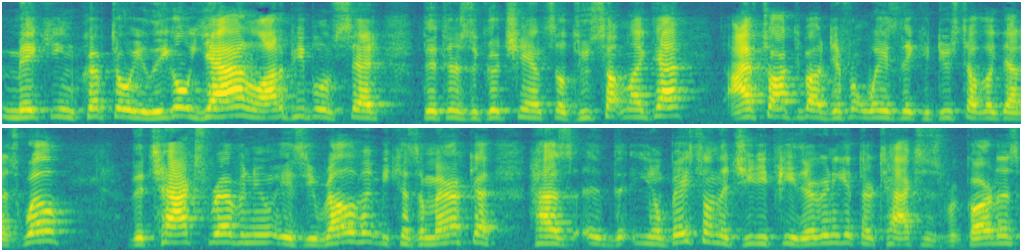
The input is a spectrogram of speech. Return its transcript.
making crypto illegal? Yeah, a lot of people have said that there's a good chance they'll do something like that. I've talked about different ways they could do stuff like that as well. The tax revenue is irrelevant because America has, uh, you know, based on the GDP, they're going to get their taxes regardless.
